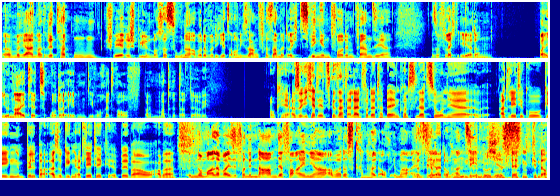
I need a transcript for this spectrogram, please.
Ähm, Real Madrid hat ein schweres Spiel in Osasuna, aber da würde ich jetzt auch nicht sagen, versammelt euch zwingend vor dem Fernseher. Also vielleicht eher dann bei United oder eben die Woche drauf beim Madrider Derby. Okay, also ich hätte jetzt gesagt, allein von der Tabellenkonstellation her äh, Atletico gegen Bilbao, also gegen Athletik äh, Bilbao, aber normalerweise von den Namen der Verein ja, aber das kann halt auch immer ein sehr halt unansehnliches, genau,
